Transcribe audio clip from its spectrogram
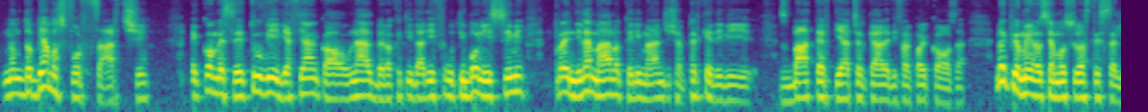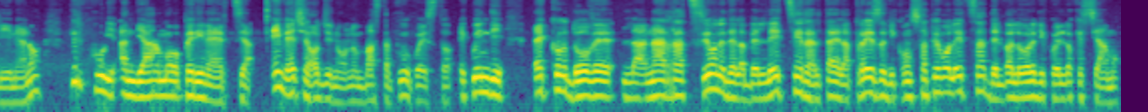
Non dobbiamo sforzarci è come se tu vivi a fianco a un albero che ti dà dei frutti buonissimi, prendi la mano, te li mangi, cioè perché devi sbatterti a cercare di fare qualcosa? Noi più o meno siamo sulla stessa linea, no? Per cui andiamo per inerzia. E invece oggi no, non basta più questo. E quindi ecco dove la narrazione della bellezza in realtà è la presa di consapevolezza del valore di quello che siamo,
